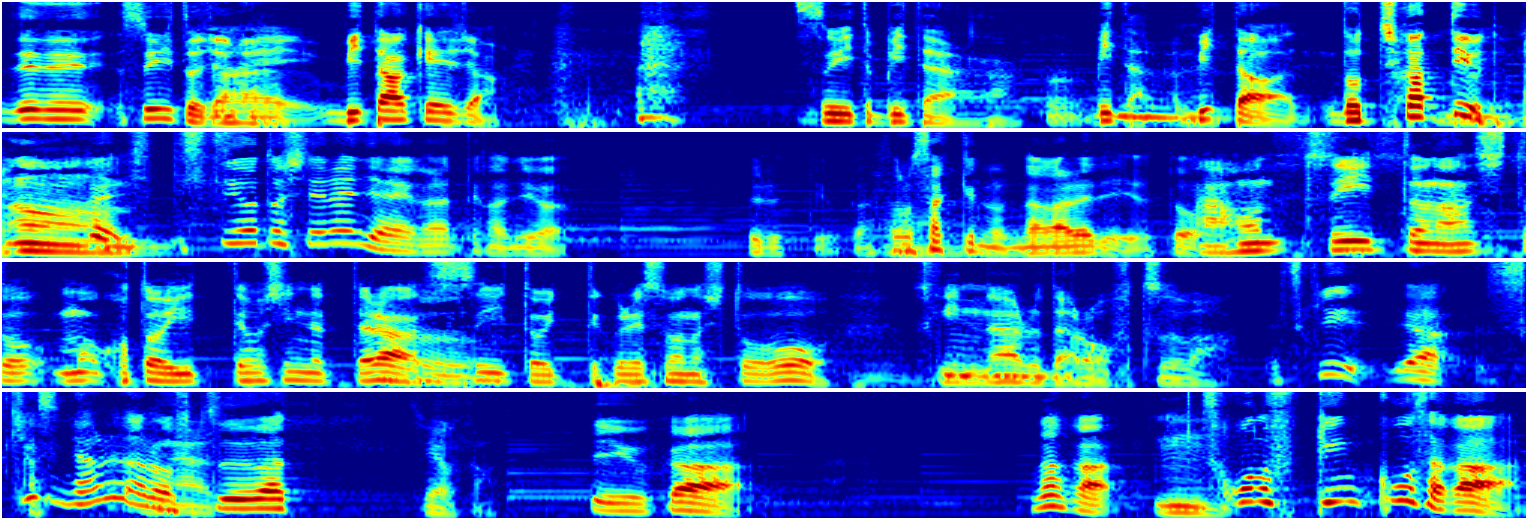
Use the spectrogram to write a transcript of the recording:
全然スイートじゃない、ビター系じゃん、スイートビターな。うん。ビターだ。ねビター。どっちかっていうとね、必要としてないんじゃないかなって感じはするっていうかそのさっきの流れで言うと。あほんスイートな人もことを言ってほしいんだったら、うん。スイートを言ってくれそうな人を好きになるだろう、普通は。好きいや好きになるだろう普通は。っ違うか、ていうかなんかうん。そこの不均衡さが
